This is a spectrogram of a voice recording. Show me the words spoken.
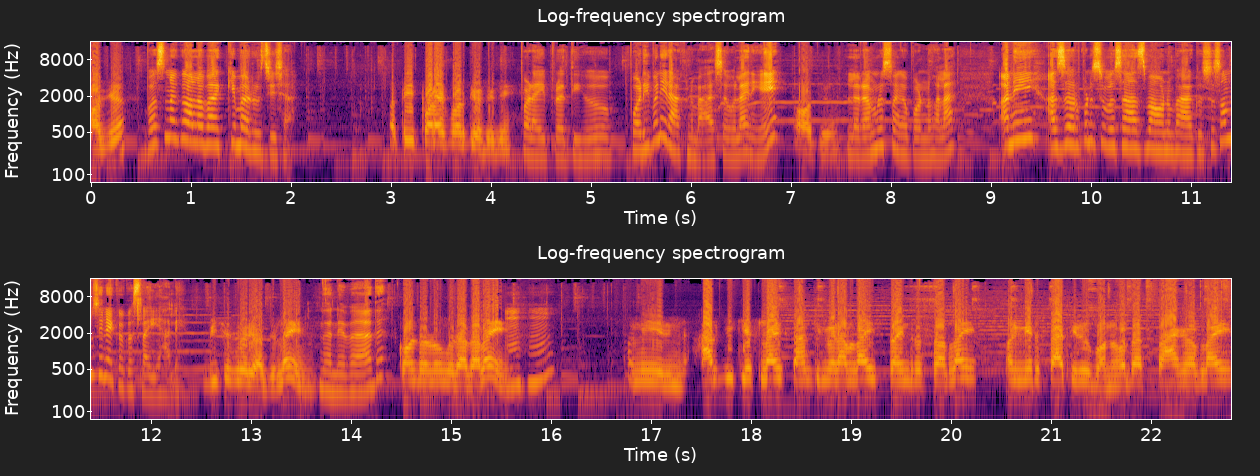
हजुर। बस्नको अलावा केमा रुचि छ? त्यही पढाइ पढ्थ्यो दिदी। पढाइप्रति हो। पढि पनि राख्नु भएको छ होला नि है? हजुर। ल राम्रोसँग पढ्नु होला। अनि आज अर्पण शुभ साँझमा आउनु भएको छ। सम्झिनेको कसलाई यहाँले? विशेष गरी हजुरलाई। धन्यवाद। कन्ट्रोलको दादालाई। अनि आरपी केसलाई शान्ति म्याडमलाई सहेन्द्र सरलाई अनि मेरो साथीहरू भन्नुपर्दा सागरलाई।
